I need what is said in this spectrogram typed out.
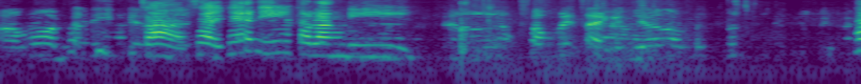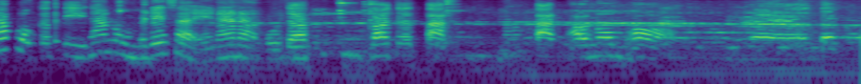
อ๋อหมดพอดีจ้าใส่แค่นี้กำลังดีเออเขาไม่ใส่กันเยอะหรอกถ้าปกติถ้าหนูไม่ได้ใส่นั่นน่ะหนูจะเราจะตัดตัดเอานมออกแต่แต่หนู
